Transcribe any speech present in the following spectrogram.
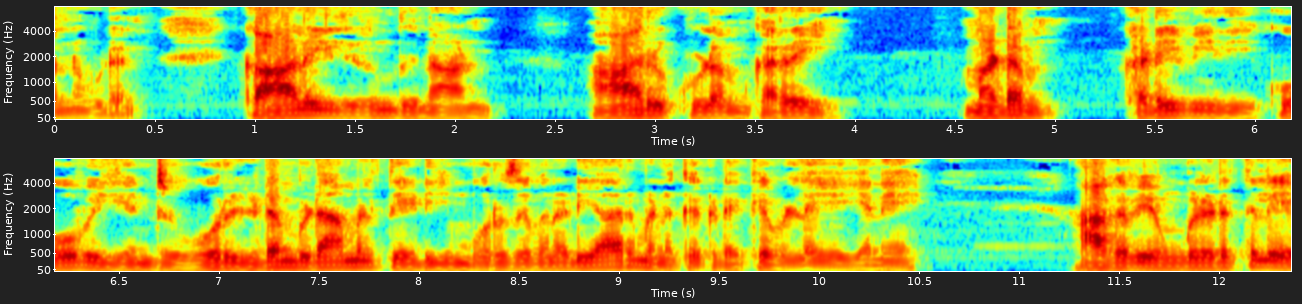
சொன்னவுடன் காலையிலிருந்து நான் ஆறு குளம் கரை மடம் கடைவீதி கோவில் என்று ஒரு இடம் விடாமல் தேடியும் ஒரு சிவனடியாரும் எனக்கு கிடைக்கவில்லை ஐயனே. ஆகவே உங்களிடத்திலே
